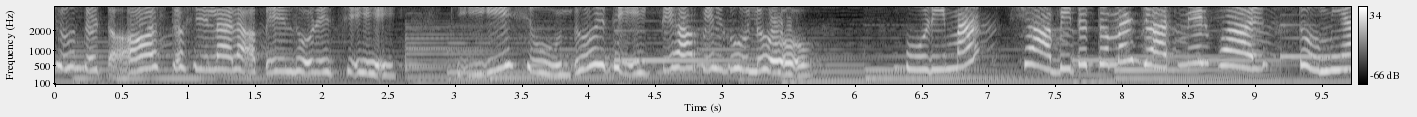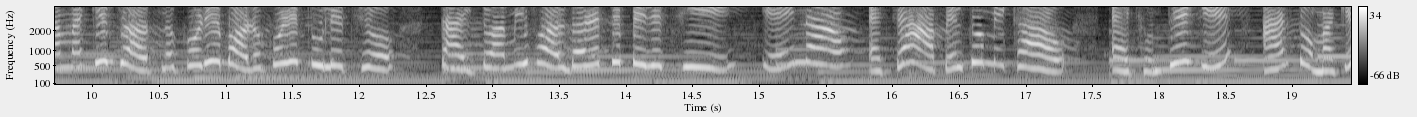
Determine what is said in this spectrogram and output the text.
সুন্দর টস টসে লাল আপেল ধরেছে। কি সুন্দর দেখতে আপেলগুলো। বুড়িমা, সবই তো তোমার যত্নের ফল। তুমি আমাকে যত্ন করে বড় করে তুলেছো, তাই তো আমি ফল ধরাতে পেরেছি। এই নাও, একটা আপেল তুমি খাও। এখন থেকে আর তোমাকে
